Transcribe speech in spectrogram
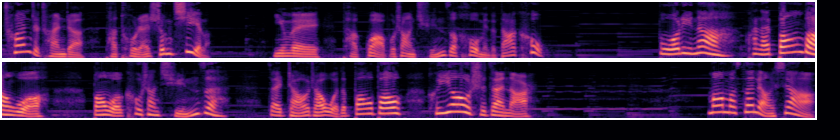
穿着穿着，她突然生气了，因为她挂不上裙子后面的搭扣。伯丽娜，快来帮帮我，帮我扣上裙子。再找找我的包包和钥匙在哪儿？妈妈三两下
